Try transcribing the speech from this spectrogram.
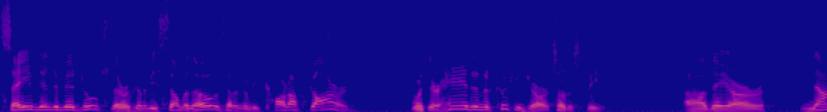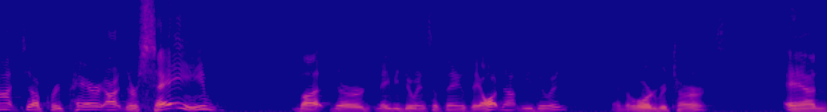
saved individuals, there are going to be some of those that are going to be caught off guard with their hand in the cookie jar, so to speak. Uh, they are not uh, prepared, uh, they're saved, but they're maybe doing some things they ought not be doing, and the Lord returns. And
